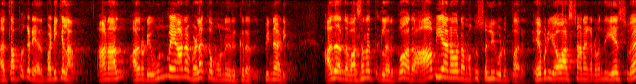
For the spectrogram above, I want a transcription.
அது தப்பு கிடையாது படிக்கலாம். ஆனால் அதனுடைய உண்மையான விளக்கம் ஒன்று இருக்கிறது பின்னாடி. அது அந்த வசனத்துக்குள்ள இருக்கும் அது ஆவியானவர் நமக்கு சொல்லிக் கொடுப்பார். எப்படி யோவான் ஸ்நானகன் வந்து இயேசுவை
